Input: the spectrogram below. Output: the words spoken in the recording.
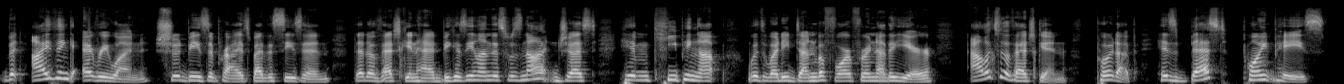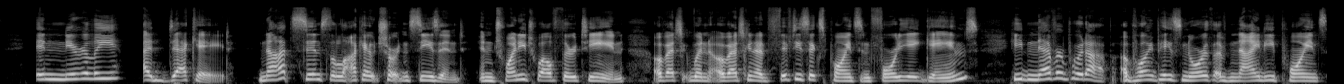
But I think everyone should be surprised by the season that Ovechkin had because Elon, this was not just him keeping up with what he'd done before for another year. Alex Ovechkin put up his best point pace in nearly a decade. Not since the lockout shortened season in 2012-13, Ovechkin, when Ovechkin had 56 points in 48 games, he'd never put up a point pace north of 90 points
